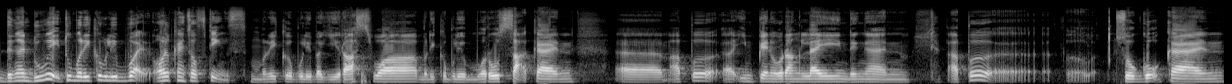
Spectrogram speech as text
dengan duit tu mereka boleh buat all kinds of things. Mereka boleh bagi rasuah, mereka boleh merosakkan uh, apa uh, impian orang lain dengan apa uh, sogokkan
